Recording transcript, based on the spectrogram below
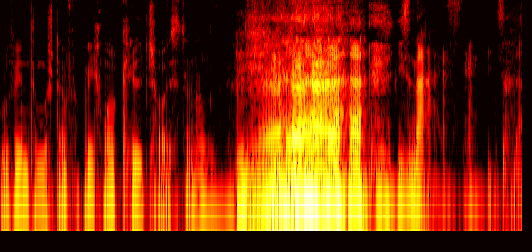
cool finden, musst du einfach gleich mal Killchoice dann anschauen. Ist nice. Ist nice.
